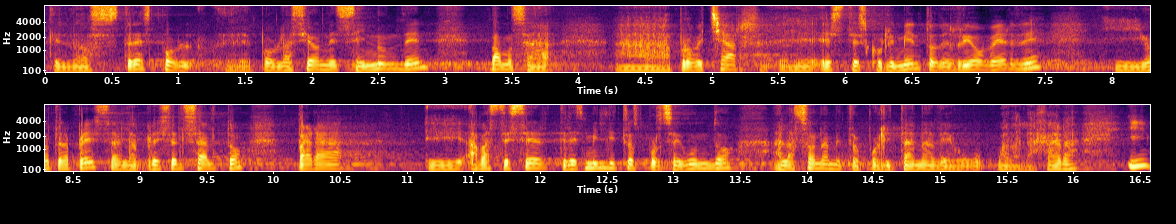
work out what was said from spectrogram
que las tres eh, poblaciones se inunden, vamos a, a aprovechar este escurrimiento del río Verde y otra presa, la presa El Salto, para eh, abastecer 3.000 litros por segundo a la zona metropolitana de Guadalajara y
